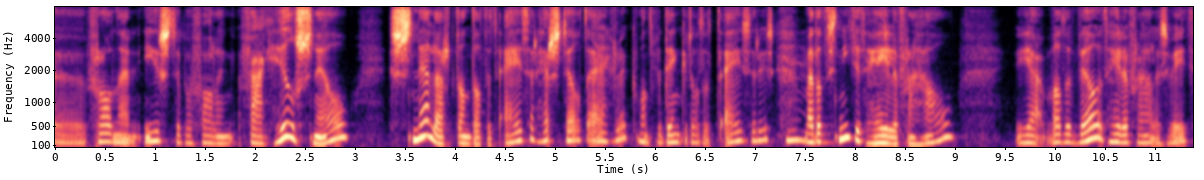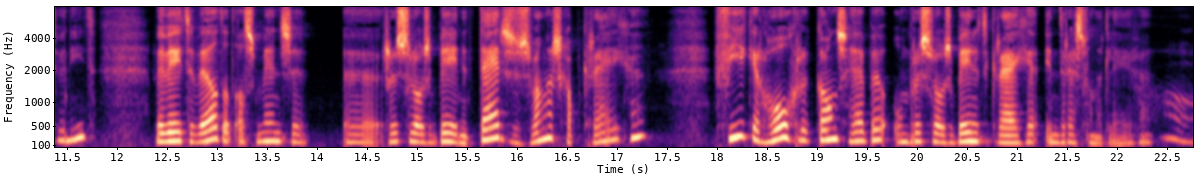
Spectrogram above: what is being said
uh, vooral na een eerste bevalling, vaak heel snel. Sneller dan dat het ijzer herstelt eigenlijk. Want we denken dat het ijzer is. Hmm. Maar dat is niet het hele verhaal. Ja, wat het wel het hele verhaal is, weten we niet. We weten wel dat als mensen uh, rusteloze benen tijdens de zwangerschap krijgen, vier keer hogere kans hebben om rusteloze benen te krijgen in de rest van het leven. Oh,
